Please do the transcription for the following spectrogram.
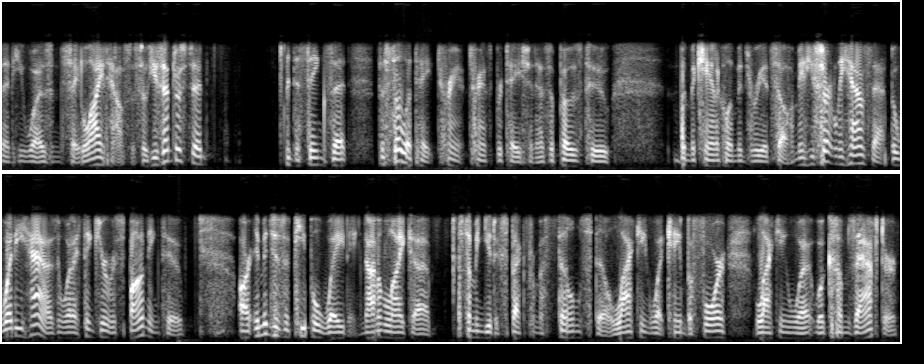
than he was in, say, lighthouses. So he's interested in the things that facilitate tra- transportation as opposed to the mechanical imagery itself. I mean, he certainly has that, but what he has, and what I think you're responding to, are images of people waiting, not unlike uh, something you'd expect from a film still, lacking what came before, lacking what what comes after.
